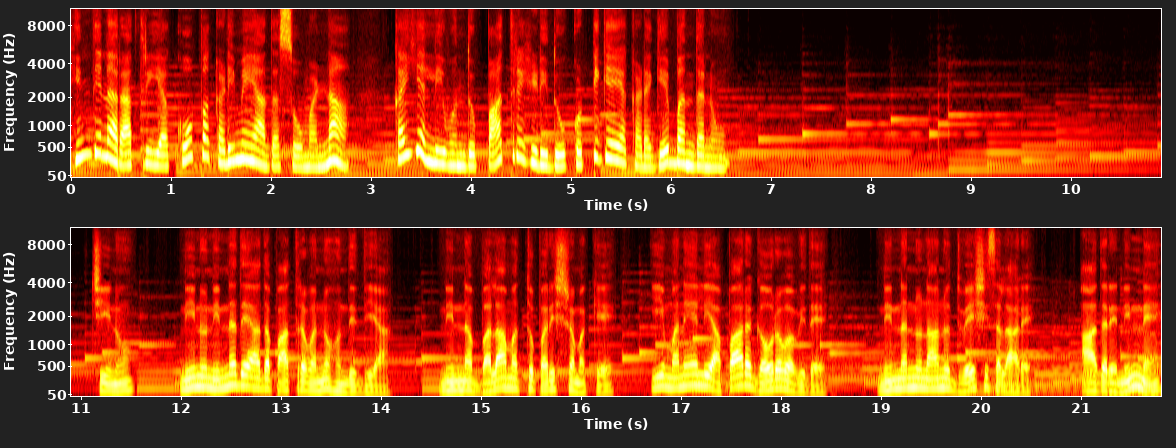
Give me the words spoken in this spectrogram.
ಹಿಂದಿನ ರಾತ್ರಿಯ ಕೋಪ ಕಡಿಮೆಯಾದ ಸೋಮಣ್ಣ ಕೈಯಲ್ಲಿ ಒಂದು ಪಾತ್ರೆ ಹಿಡಿದು ಕೊಟ್ಟಿಗೆಯ ಕಡೆಗೆ ಬಂದನು. ಚೀನು, ನೀನು ನಿನ್ನದೇ ಆದ ಪಾತ್ರವನ್ನು ಹೊಂದಿದ್ದೀಯ? ನಿನ್ನ ಬಲ ಮತ್ತು ಪರಿಶ್ರಮಕ್ಕೆ ಈ ಮನೆಯಲ್ಲಿ ಅಪಾರ ಗೌರವವಿದೆ. ನಿನ್ನನ್ನು ನಾನು ದ್ವೇಷಿಸಲಾರೆ. ಆದರೆ ನಿನ್ನೆ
